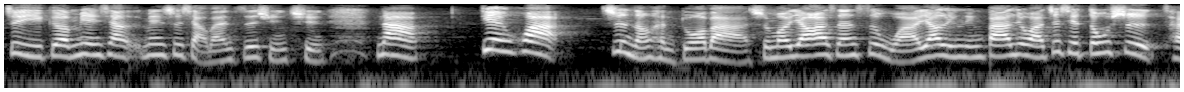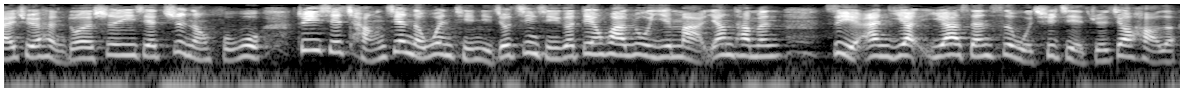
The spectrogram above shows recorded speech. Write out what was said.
这一个面向面试小班咨询群，那电话。智能很多吧，什么幺二三四五啊，幺零零八六啊，这些都是采取很多的是一些智能服务。对一些常见的问题，你就进行一个电话录音嘛，让他们自己按一二一二三四五去解决就好了。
